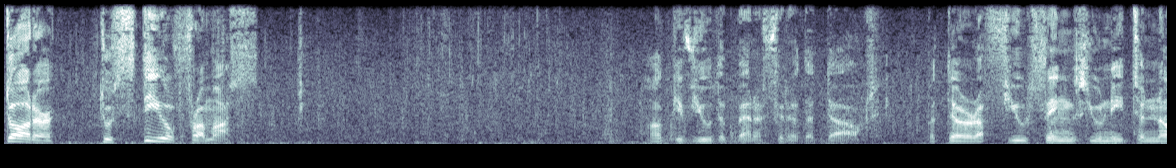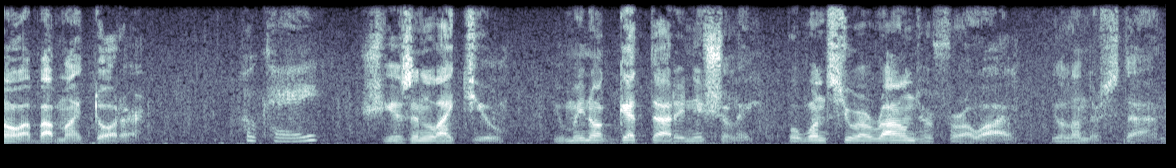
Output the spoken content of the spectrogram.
daughter to steal from us. I'll give you the benefit of the doubt. But there are a few things you need to know about my daughter. Okay. She isn't like you. You may not get that initially, but once you're around her for a while, you'll understand.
